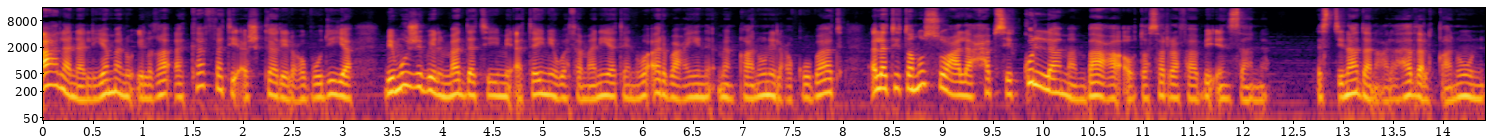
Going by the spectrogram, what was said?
أعلن اليمن إلغاء كافة أشكال العبودية بموجب المادة 248 من قانون العقوبات التي تنص على حبس كل من باع أو تصرف بإنسان. استنادا على هذا القانون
